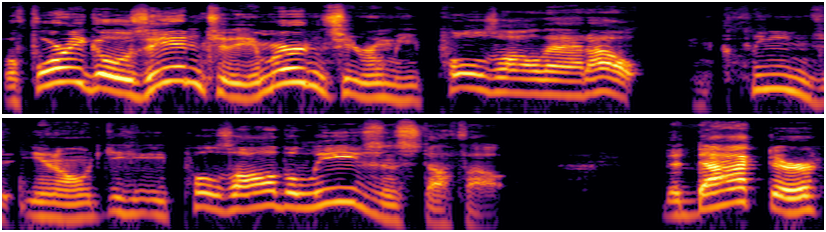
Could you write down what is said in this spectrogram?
Before he goes into the emergency room, he pulls all that out and cleans it. You know, he pulls all the leaves and stuff out. The doctor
